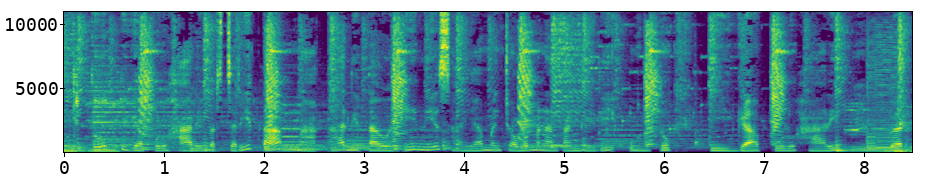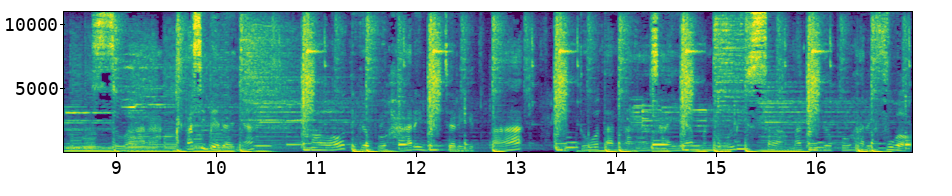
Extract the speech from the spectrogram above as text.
untuk 30 hari bercerita Maka di tahun ini saya mencoba menantang diri untuk 30 hari bersuara. Apa sih bedanya? Kalau 30 hari bercerita itu tantangan saya menulis selama 30 hari full.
